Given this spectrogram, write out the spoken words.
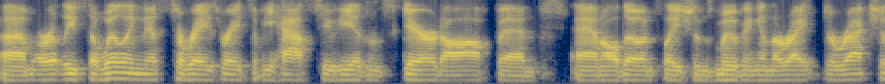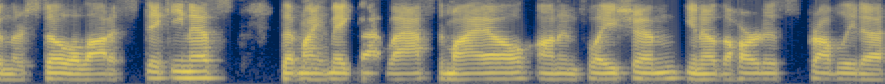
um, or at least a willingness to raise rates if he has to. He isn't scared off and and although inflation's moving in the right direction there's still a lot of stickiness that might make that last mile on inflation you know the hardest probably to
